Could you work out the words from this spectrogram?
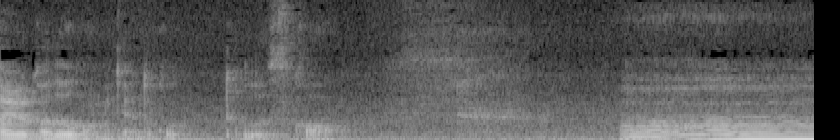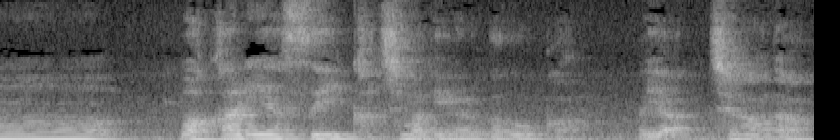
れるかどうかみたいなとこってことですか？うーん。分かりやすい勝ち負けがあるかどうか。いや違うな。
